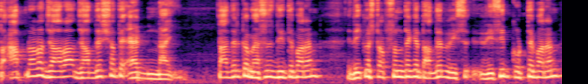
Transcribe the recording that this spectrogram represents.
তো আপনারা যারা, যাদের সাথে অ্যাড নাই, তাদেরকে মেসেজ দিতে পারেন রিকোয়েস্ট অপশন থেকে তাদের রিসিভ করতে পারেন,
